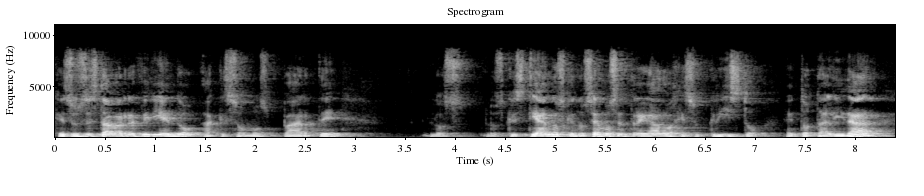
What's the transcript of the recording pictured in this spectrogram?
Jesús estaba refiriendo a que somos parte, los, los cristianos que nos hemos entregado a Jesucristo en totalidad,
